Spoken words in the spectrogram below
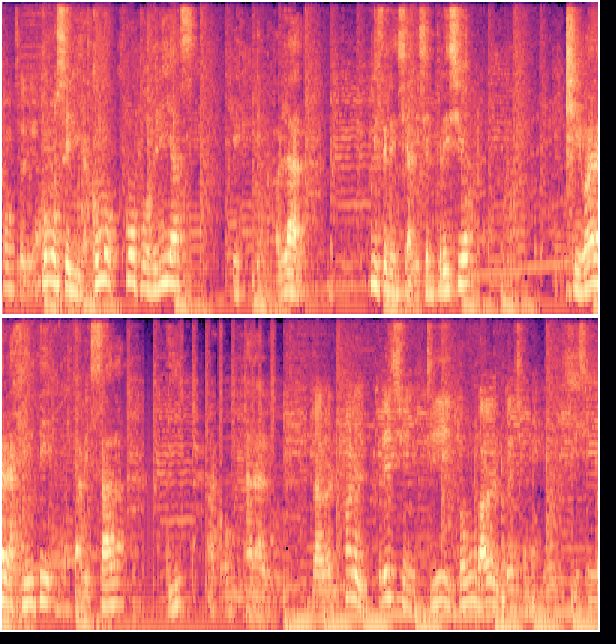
¿cómo sería? ¿Cómo sería? ¿Cómo, cómo podrías este, hablar diferenciales? El precio, llevar a la gente cabezada y a comprar algo. Claro, el precio en sí, todo el mundo habla del precio, ¿no? Difícil, ¿no?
